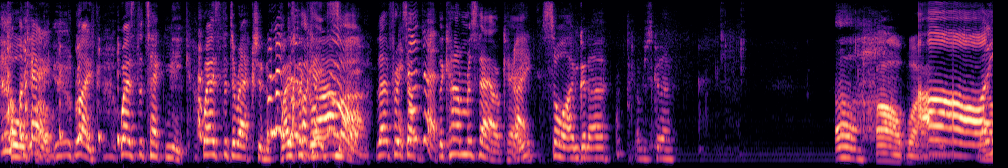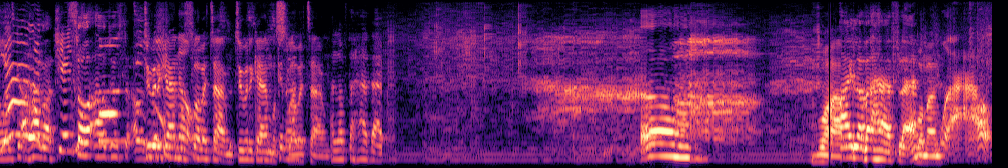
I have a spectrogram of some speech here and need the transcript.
Awful. Okay, right. Where's the technique? Where's the direction? Where's the okay, glamour? so let, for example, it. the camera's there. Okay, Right. so I'm gonna, I'm just gonna. Oh, Oh wow. Oh Well, I was yeah, gonna have a- James so I'll just- I'll Do it isn't again. We'll slow it down. Do it again. We'll slow gonna- it down. I love the hair there. Oh, Wow. I love a hair flip. Woman. Wow.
